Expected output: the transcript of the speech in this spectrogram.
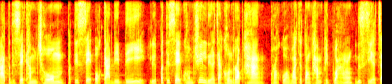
อาจปฏิเสธคำชม ปฏิเสธโอกาสดีๆ หรือปฏิเสธความช่วยเหลือจากคนรอบข้าง เพราะกลัวว่าจะต้องทำผิดหวังหรือเสียใจ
